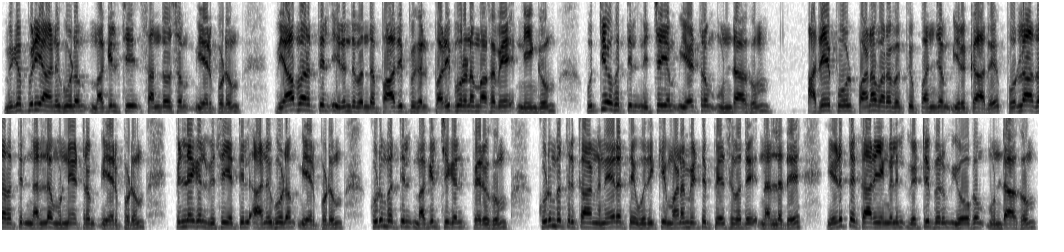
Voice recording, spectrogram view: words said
மிகப்பெரிய அனுகூலம் மகிழ்ச்சி சந்தோஷம் ஏற்படும். வியாபாரத்தில் இருந்து வந்த பாதிப்புகள் பரிபூரணமாகவே நீங்கும். உத்தியோகத்தில் நிச்சயம் ஏற்றம் உண்டாகும். அதேபோல் பண வரவுக்கு பஞ்சம் இருக்காது. பொருளாதாரத்தில் நல்ல முன்னேற்றம் ஏற்படும். பிள்ளைகள் விஷயத்தில் அனுகூலம் ஏற்படும். குடும்பத்தில் மகிழ்ச்சிகள் பெருகும். குடும்பத்திற்கான நேரத்தை ஒதுக்கி மனமிட்டு பேசுவது நல்லது. எடுத்த காரியங்களில் வெற்றி பெறும் யோகம் உண்டாகும்.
